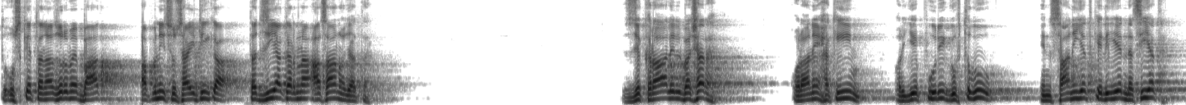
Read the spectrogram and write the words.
تو اس کے تناظر میں بات اپنی سوسائٹی کا تجزیہ کرنا آسان ہو جاتا ہے۔ ذکرال البشر ہے قرآن حکیم، اور یہ پوری گفتگو انسانیت کے لیے نصیحت ہے۔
